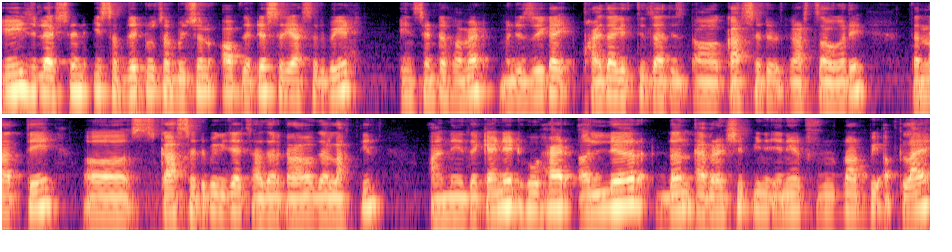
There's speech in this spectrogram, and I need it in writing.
Age election is subject to submission of latest रियाज सर्टिफिकेट इन सेंटर फॉर्मॅट म्हणजे जे काही फायदा घेतील जाते कास्ट सर्टिफिकेट कास्टचा वगैरे त्यांना ते कास्ट सर्टिफिकेट जे सादर करावं द्यावं लागतील. आणि the candidate who had earlier done apprenticeship in any should not be apply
